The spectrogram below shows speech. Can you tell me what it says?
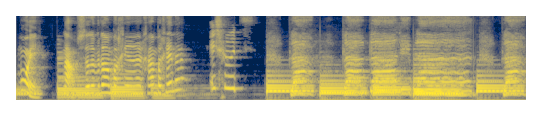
Mooi. Nou, zullen we dan begin- gaan beginnen? is goed. bla bla bla die bla bla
